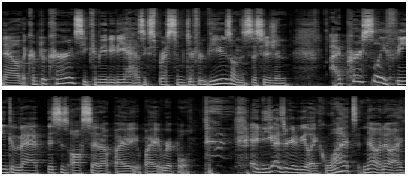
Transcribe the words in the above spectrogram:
Now, the cryptocurrency community has expressed some different views on this decision. I personally think that this is all set up by, by Ripple. and you guys are going to be like, "What? No, no, I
